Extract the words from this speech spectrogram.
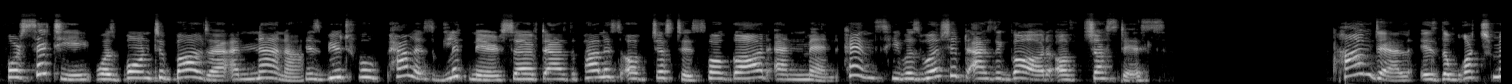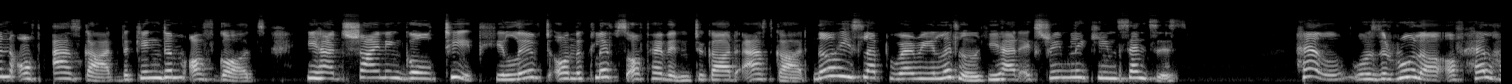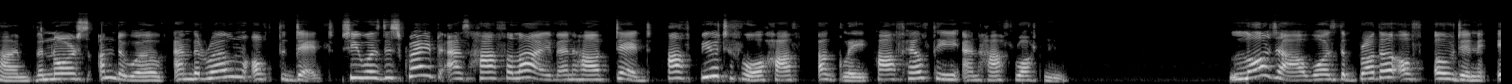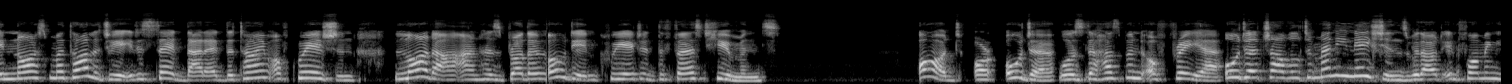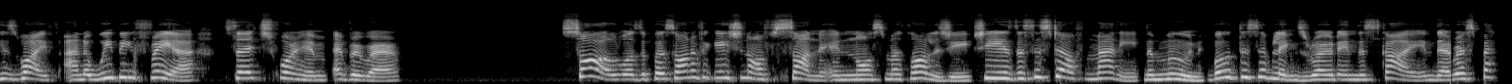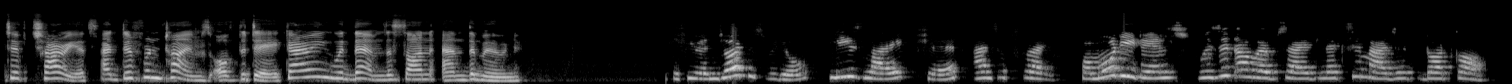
Forseti was born to Balder and Nanna. His beautiful palace Glitnir served as the palace of justice for God and men. Hence he was worshipped as the god of justice. Heimdall is the watchman of Asgard, the kingdom of gods. He had shining gold teeth. He lived on the cliffs of heaven to guard Asgard. Though he slept very little, he had extremely keen senses. Hel was the ruler of Helheim, the Norse underworld, and the realm of the dead. She was described as half alive and half dead, half beautiful, half ugly, half healthy and half rotten. Loda was the brother of Odin. In Norse mythology it is said that at the time of creation Loda and his brother Odin created the first humans. Odd or Oda was the husband of Freya. Oda traveled to many nations without informing his wife and a weeping Freya searched for him everywhere. Sol was the personification of sun in Norse mythology. She is the sister of Mani, the moon. Both the siblings rode in the sky in their respective chariots at different times of the day, carrying with them the sun and the moon. If you enjoyed this video, please like, share and subscribe. For more details, visit our website leximagic.com.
